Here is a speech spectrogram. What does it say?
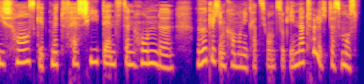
die Chance gibt, mit verschiedensten Hunden wirklich in Kommunikation zu gehen. Natürlich, das muss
